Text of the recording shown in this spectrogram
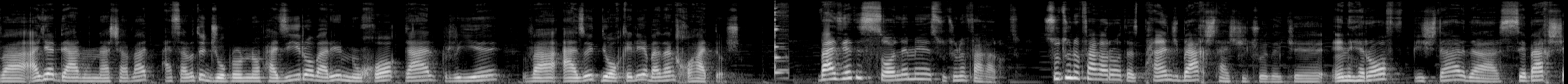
و اگر درمان نشود اثرات جبران ناپذیر را برای نخاع، قلب، ریه و اعضای داخلی بدن خواهد داشت. وضعیت سالم ستون فقرات ستون فقرات از پنج بخش تشکیل شده که انحراف بیشتر در سه بخش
